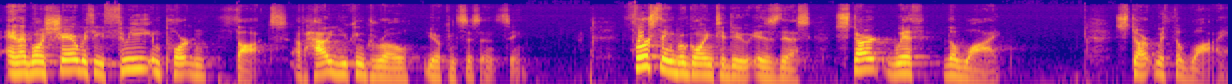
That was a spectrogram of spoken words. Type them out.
And I'm going to share with you three important thoughts of how you can grow your consistency. First thing we're going to do is this start with the why. Start with the why.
